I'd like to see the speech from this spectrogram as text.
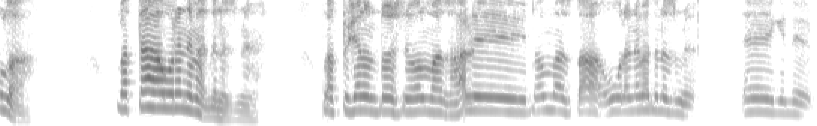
Ula. Ula daha öğrenemediniz mi? Ula düşenin dostu olmaz Halit olmaz daha öğrenemediniz mi? Ey gidi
